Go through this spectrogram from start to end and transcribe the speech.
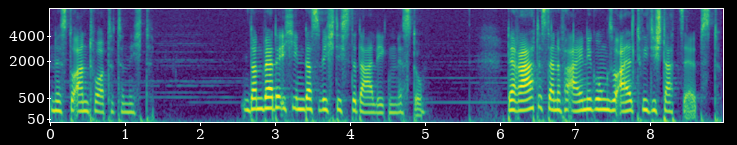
Nisto antwortete nicht. Dann werde ich Ihnen das Wichtigste darlegen, Nisto. Der Rat ist eine Vereinigung so alt wie die Stadt selbst.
